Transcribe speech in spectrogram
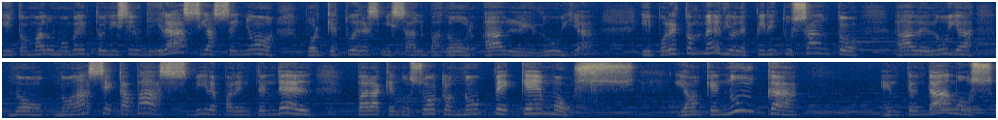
y tomar un momento y decir, gracias Señor, porque tú eres mi Salvador. Aleluya. Y por estos medios el Espíritu Santo, aleluya, nos no hace capaz, mire, para entender, para que nosotros no pequemos. Y aunque nunca entendamos,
